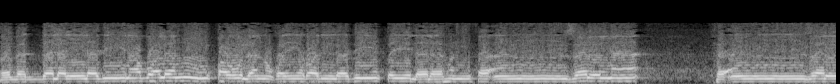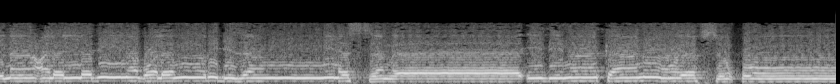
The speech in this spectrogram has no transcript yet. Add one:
فبدل الذين ظلموا قولا غير الذي قيل لهم فأنزلنا فأنزلنا على الذين ظلموا رجزا من السماء بما كانوا يفسقون.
